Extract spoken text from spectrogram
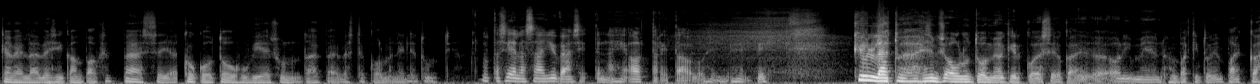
kävellään vesikampaukset päässä ja koko touhu vie sunnuntai-päivästä kolme neljä tuntia. Mutta siellä saa jyvän sitten näihin alttaritauluihin myöhemmin. Kyllä, tuo, esimerkiksi Oulun tuomiokirkkoissa, joka oli meidän vakituinen paikka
